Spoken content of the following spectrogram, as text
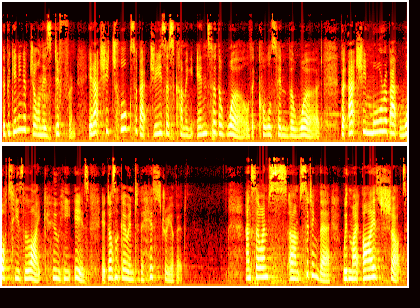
The beginning of John is different. It actually talks about Jesus coming into the world. It calls him the Word, but actually more about what he's like, who he is. It doesn't go into the history of it. And so I'm um, sitting there with my eyes shut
